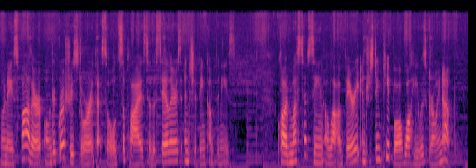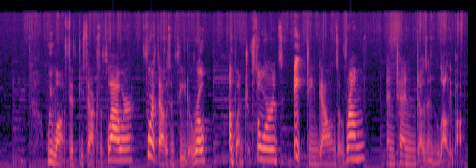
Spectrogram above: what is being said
Monet's father owned a grocery store that sold supplies to the sailors and shipping companies. Claude must have seen a lot of very interesting people while he was growing up. We want 50 sacks of flour, 4,000 feet of rope, a bunch of swords, 18 gallons of rum, and 10 dozen lollipops.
